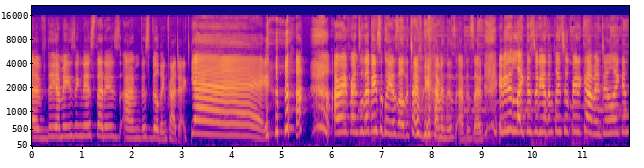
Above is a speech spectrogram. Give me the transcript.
of the amazingness that is um, this building project. Yay! all right, friends. Well, that basically is all the time we have in this episode. If you didn't like this video, then please feel free to comment and like and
